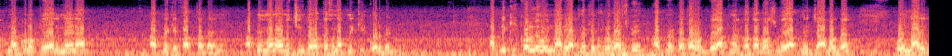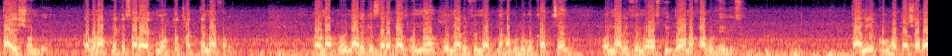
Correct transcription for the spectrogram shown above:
আপনার কোনো কেয়ার নেয় না, আপনাকে পাত্তা দেয় না। আপনি মনে মনে চিন্তা করতেছেন, আপনি কি করবেন? আপনি কি করলে ওই নারী আপনাকে ভালোবাসবে? আপনার কথা উঠবে, আপনার কথা বসবে, আপনি যা বলবেন, ওই নারী তাই শুনবে। এবং আপনাকে সারা এক মুহূর্ত থাকতে না পারে। কারণ আপনি ওই নারীকে সারা বাঁচবেন না। ওই নারী ফিল্মে আপনি হাবুডুবু খাচ্ছেন। ওই নারী ফিল্মে অস্থির দেওয়ানা পাগল হয়ে গেছে। তা নিয়ে খুব হতাশা বা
